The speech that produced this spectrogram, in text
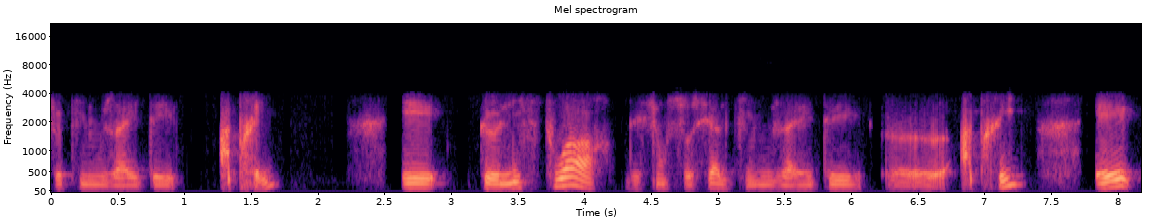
ce qui nous a été appris et que l'histoire des sciences sociales qui nous a été euh, appris est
